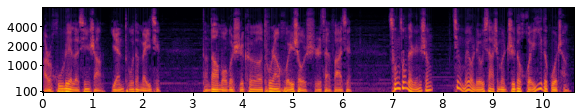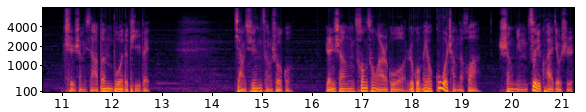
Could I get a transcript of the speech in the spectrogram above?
而忽略了欣赏沿途的美景。等到某个时刻突然回首时，才发现，匆匆的人生竟没有留下什么值得回忆的过程。只剩下奔波的疲惫。蒋勋曾说过：“人生匆匆而过，如果没有过程的话，生命最快就是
